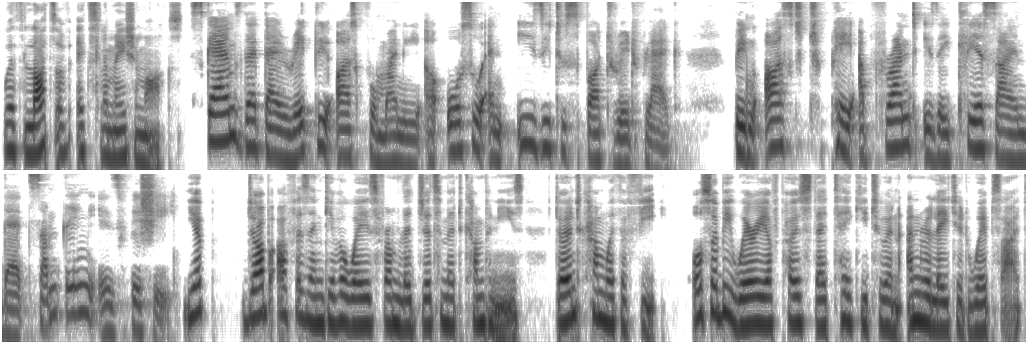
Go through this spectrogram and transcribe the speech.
with lots of exclamation marks. Scams that directly ask for money are also an easy to spot red flag. Being asked to pay upfront is a clear sign that something is fishy. Yep, job offers and giveaways from legitimate companies don't come with a fee. Also, be wary of posts that take you to an unrelated website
